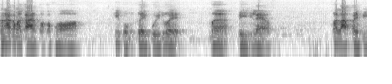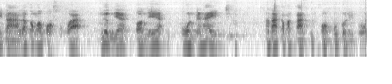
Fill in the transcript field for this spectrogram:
คณะกรรมการกกพที่ผมเคยคุยด้วยเมื่อปีที่แล้ว ก็รับไปพิจารณาแล้วก็มาบอกผมว่า เรื่องเนี้ย ตอนนี้โอนไปให้คณะกรรมการคุ้มครองผู้บริโภค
